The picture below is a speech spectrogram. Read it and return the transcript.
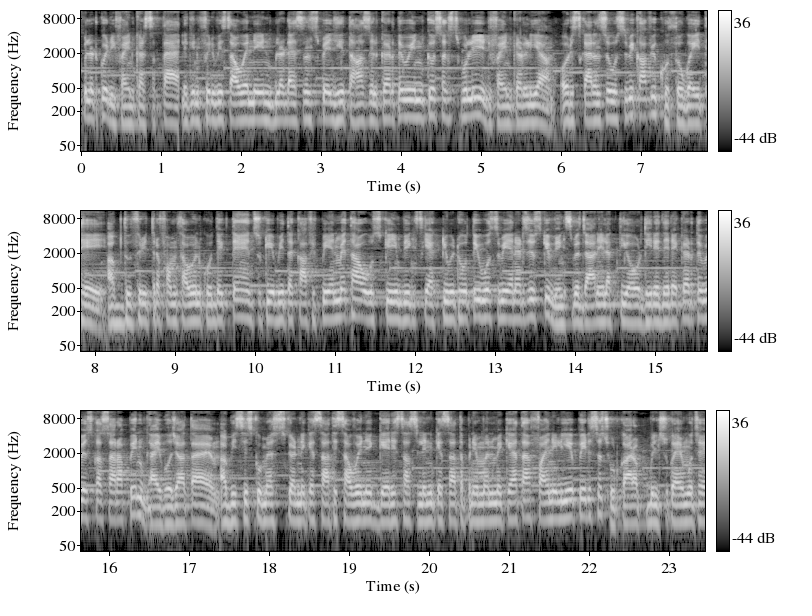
ब्लड को रिफाइन कर सकता है। लेकिन फिर भी साविन ने इन ब्लड एसेंस पे जीत हासिल करते हुए इनको सक्सेसफुली रिफाइन कर लिया, और इस कारण से उससे भी काफ़ी खुश हो गए थे। अब दूसरी तरफ़ हम सावन को देखते हैं, जो कि अभी तक काफ़ी पेन में था। उसकी विंग्स की एक्टिवेट होती है वो सभी एनर्जी उसकी विंग्स में जाने लगती है और धीरे धीरे करते हुए उसका सारा पेन गायब हो जाता है। अब इस चीज़ को महसूस करने के साथ ही सावन एक गहरी सांस लेने के साथ अपने मन में क्या था फाइनली ये पेड़ से छुटकारा मिल चुका है मुझे।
